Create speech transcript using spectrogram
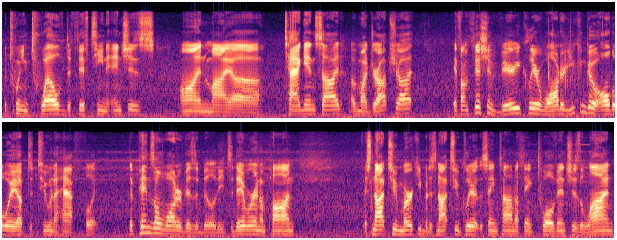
between 12 to 15 inches on my uh, tag end side of my drop shot. If I'm fishing very clear water, you can go all the way up to two and a half foot. Depends on water visibility. Today we're in a pond. It's not too murky, but it's not too clear at the same time. I think 12 inches of line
